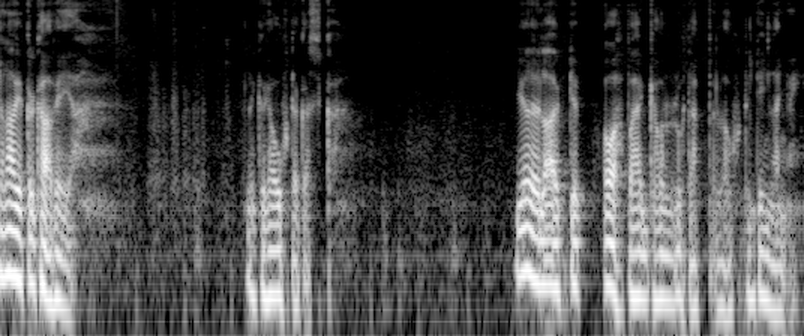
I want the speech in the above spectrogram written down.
Tällä on jokin kahvia. Eli jouhtakaskaa. Ja tällä jokin ohpa henkä hullu tappelu. Tinlanjoin.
